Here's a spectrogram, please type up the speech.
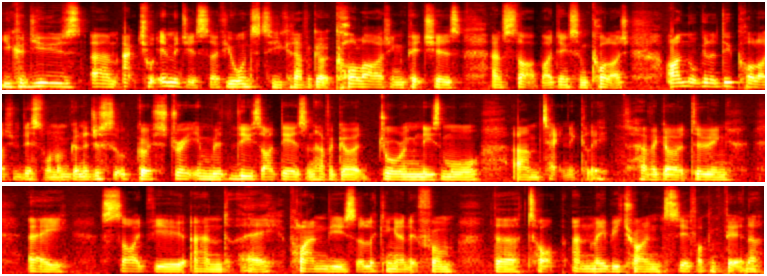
You could use um, actual images, so if you wanted to, you could have a go at collaging pictures and start by doing some collage. I'm not going to do collage with this one, I'm going to just sort of go straight in with these ideas and have a go at drawing these more um, technically. Have a go at doing a side view and a plan view so looking at it from the top and maybe try and see if I can fit in a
